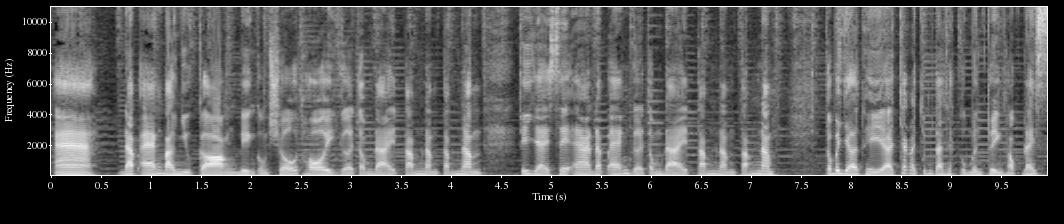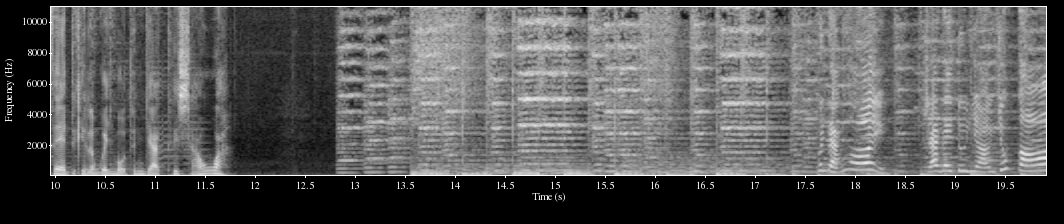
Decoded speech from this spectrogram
A đáp án bao nhiêu con điền con số thôi gửi tổng đài 8585 y dài CA đáp án gửi tổng đài 8585 còn bây giờ thì à, chắc là chúng ta sẽ cùng Minh Tuyền học lái xe trước khi làm quen với một thính giả thứ sáu qua Minh Đẳng ơi, ra đây tôi nhờ chút coi.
